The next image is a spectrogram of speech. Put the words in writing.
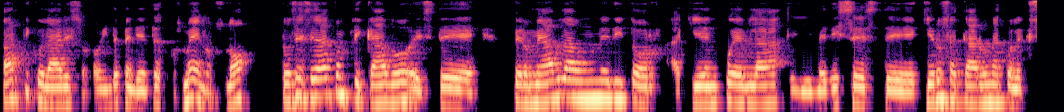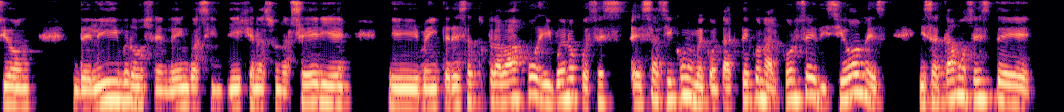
particulares o independientes, pues menos, ¿no? Entonces era complicado, este, pero me habla un editor aquí en Puebla y me dice, este, quiero sacar una colección de libros en lenguas indígenas, una serie, y me interesa tu trabajo y bueno, pues es, es así como me contacté con Alcorce Ediciones y sacamos este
